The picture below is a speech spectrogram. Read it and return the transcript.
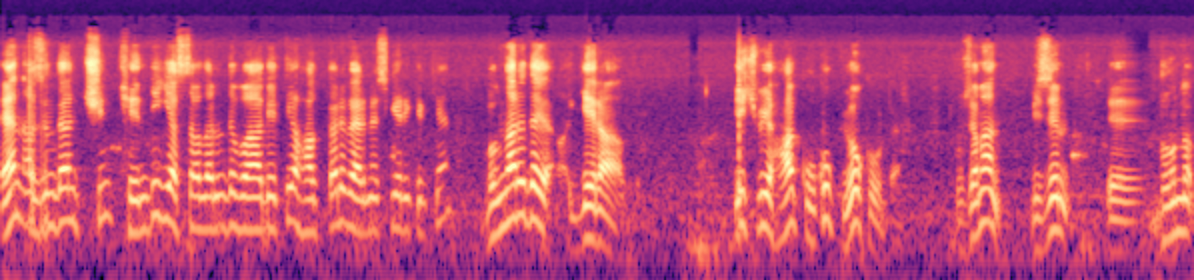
En azından Çin kendi yasalarında vaat ettiği hakları vermesi gerekirken bunları da geri aldı. Hiçbir hak hukuk yok orada. O zaman bizim e, bunu,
